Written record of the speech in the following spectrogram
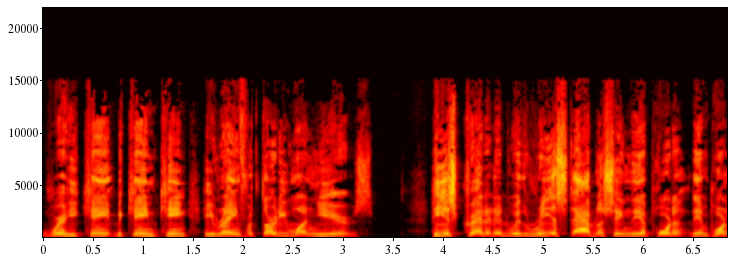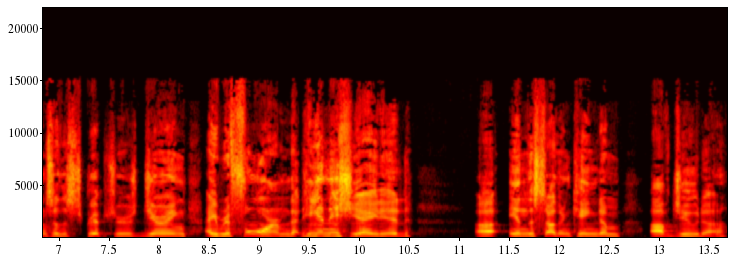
where he came, became king. He reigned for 31 years. He is credited with reestablishing the, important, the importance of the scriptures during a reform that he initiated uh, in the southern kingdom of Judah.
